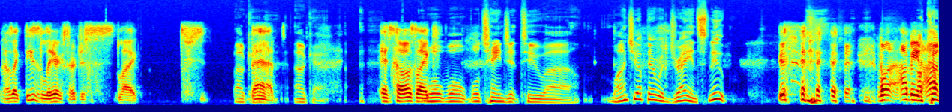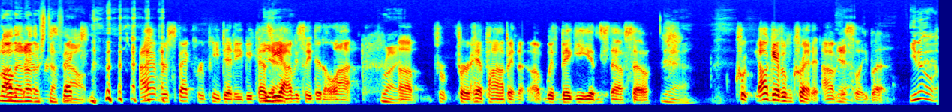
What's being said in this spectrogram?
and i was like these lyrics are just like Okay. bad Okay. and so i was like we'll we'll we'll change it to uh why aren't you up there with Dre and Snoop? well i mean I'll cut I- all obviously that other have stuff out. i have respect for p diddy because he obviously did a lot right. um, for, for hip hop and uh, with Biggie and stuff. So yeah. I'll give him credit, obviously, but You know,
